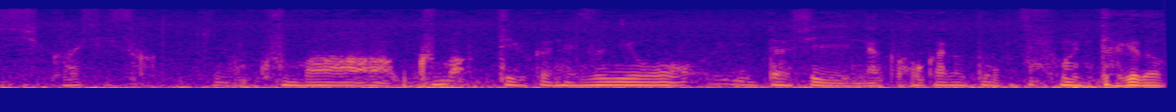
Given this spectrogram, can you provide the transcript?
しかしさっきのクマ、クマっていうかネズミもいたし、なんか他の動物もいたけど、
